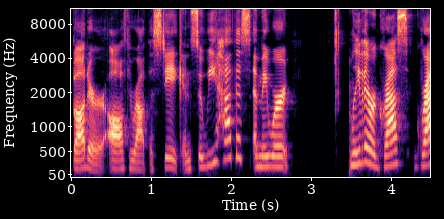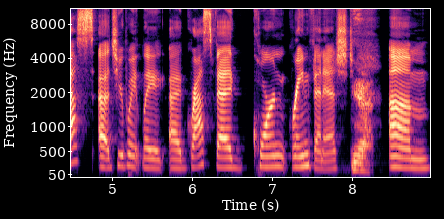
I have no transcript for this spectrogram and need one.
butter all throughout the steak. And so we had this, and they were. I believe they were grass, grass. Uh, to your point, like uh, grass-fed, corn, grain finished Yeah. um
